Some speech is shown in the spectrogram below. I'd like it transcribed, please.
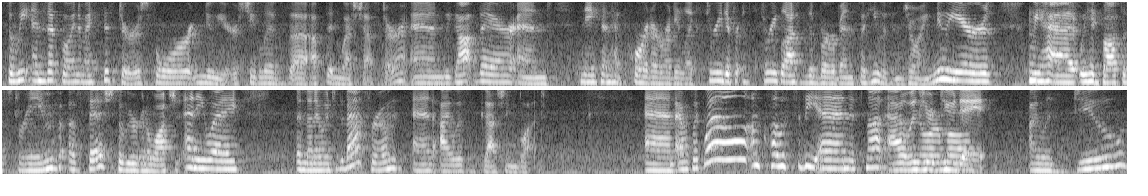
So we ended up going to my sister's for New Year's. She lives uh, up in Westchester, and we got there, and Nathan had poured already like three different three glasses of bourbon, so he was enjoying New Year's. We had we had bought the stream of Phish, so we were going to watch it anyway. And then I went to the bathroom, and I was gushing blood. And I was like, "Well, I'm close to the end. It's not abnormal." What was your due date? I was due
